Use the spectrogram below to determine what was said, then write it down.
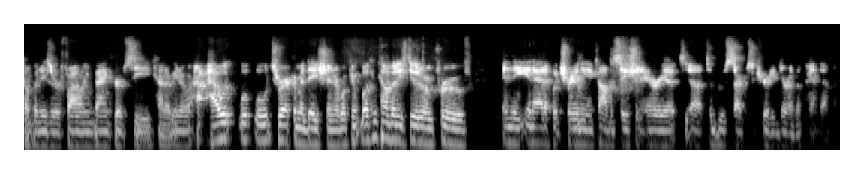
companies are filing bankruptcy kind of you know how, how what's your recommendation or what can what can companies do to improve in the inadequate training and compensation area to, uh, to boost cybersecurity during the pandemic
